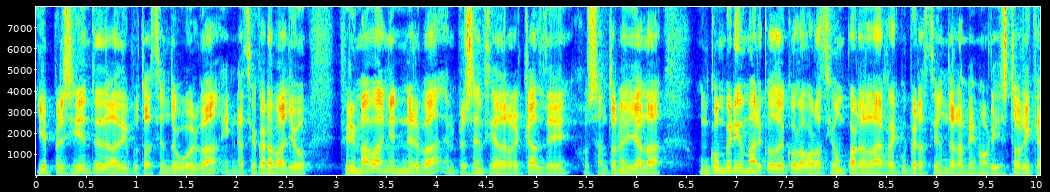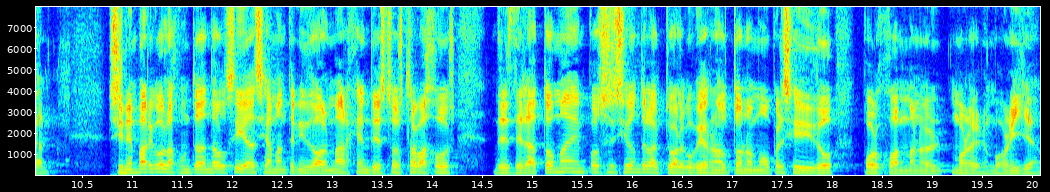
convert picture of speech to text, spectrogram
y el presidente de la Diputación de Huelva, Ignacio Caraballo, firmaban en Nerva, en presencia del alcalde, José Antonio Ayala, un convenio marco de colaboración para la recuperación de la memoria histórica. Sin embargo, la Junta de Andalucía se ha mantenido al margen de estos trabajos desde la toma en posesión del actual gobierno autónomo presidido por Juan Manuel Moreno Bonilla.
